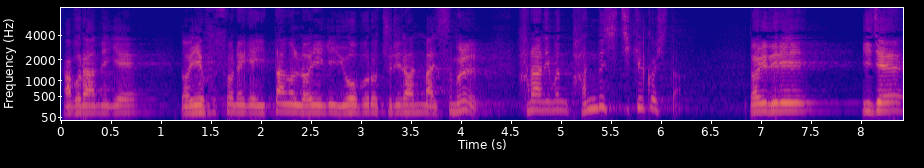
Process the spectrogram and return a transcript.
아브라함에게 너희의 후손에게 이 땅을 너희에게 유업으로 주리라는 말씀을 하나님은 반드시 지킬 것이다. 너희들이 이제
